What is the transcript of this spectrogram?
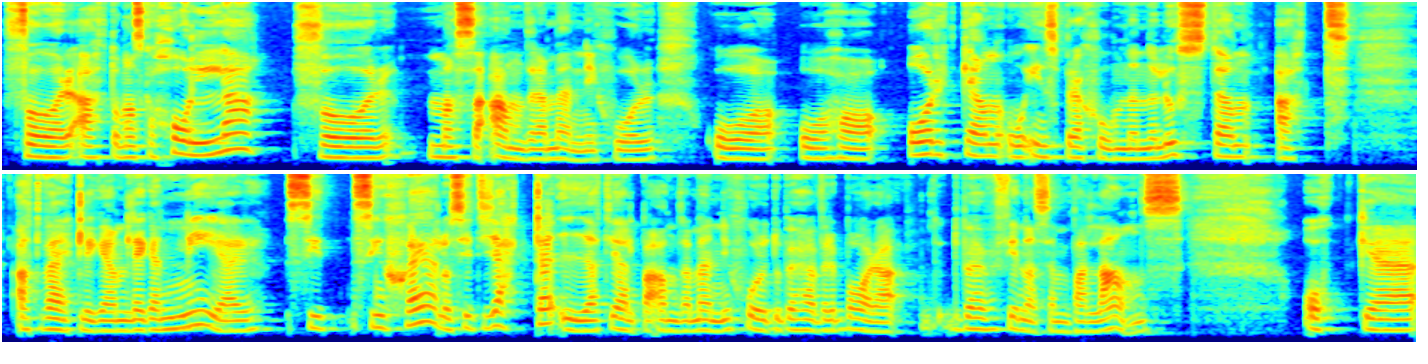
För att om man ska hålla för massa andra människor och, och ha orken och inspirationen och lusten att, att verkligen lägga ner sin, sin själ och sitt hjärta i att hjälpa andra människor. Då behöver det bara det behöver finnas en balans. Och eh,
